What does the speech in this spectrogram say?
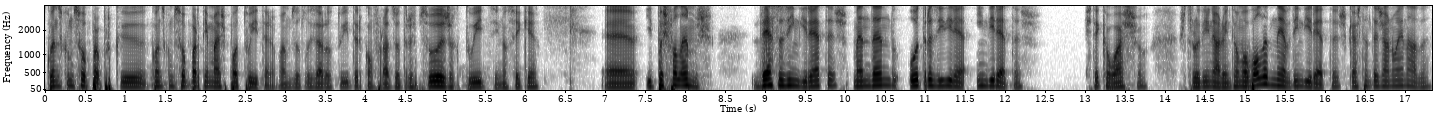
Quando começou, a, porque, quando começou a partir mais para o Twitter, vamos utilizar o Twitter com frases de outras pessoas, retweets e não sei o quê. Uh, e depois falamos dessas indiretas, mandando outras indire indiretas. Isto é que eu acho extraordinário. Então, uma bola de neve de indiretas, que às tantas já não é nada.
